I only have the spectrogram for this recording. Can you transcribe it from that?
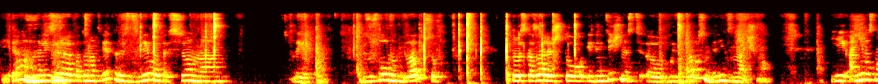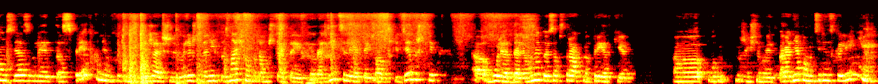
Я, анализируя потом ответы, разделила это все на безусловных белорусов, которые сказали, что идентичность э, быть белорусом для них значима. И они в основном связывали это с предками, вот этими ближайшими, говорили, что для них это значимо, потому что это их родители, это их бабушки, дедушки, более отдаленные, то есть абстрактно предки. А, Вот женщина говорит, родня по материнской линии,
